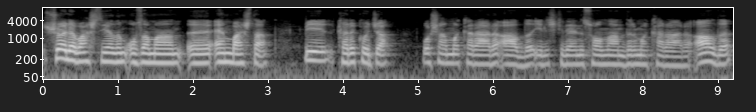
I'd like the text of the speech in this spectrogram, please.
Şöyle başlayalım o zaman e, en baştan. Bir karı koca boşanma kararı aldı, ilişkilerini sonlandırma kararı aldı.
